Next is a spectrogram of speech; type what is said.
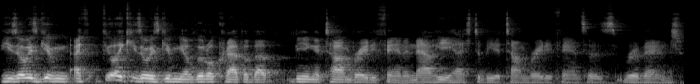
he's always giving I feel like he's always giving me a little crap about being a Tom Brady fan and now he has to be a Tom Brady fan so it's revenge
